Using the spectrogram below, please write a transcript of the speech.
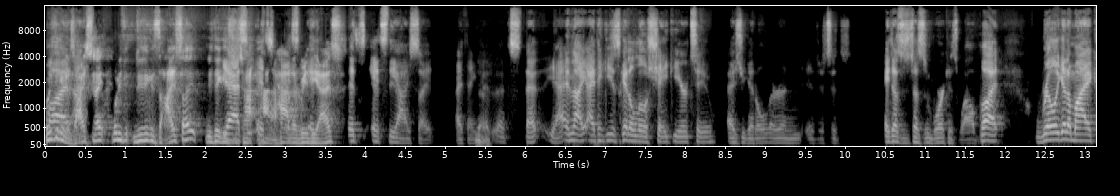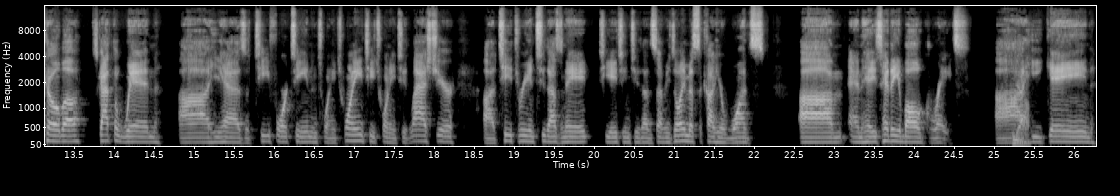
What do you think? His eyesight? What do you, think? do you think it's the eyesight? Do you think Yeah, it's just it's- how, it's- how to read the eyes? It's it's the eyesight. I think Yeah. that, that's that. Yeah, and I, I think he's get a little shakier too as you get older, and it just it's it doesn't doesn't work as well. But really good at Mayakoba. He's got the win. Uh, he has a T14 in 2020, T22 last year, uh, T3 in 2008, T18 in 2007. He's only missed a cut here once, um, and he's hitting a ball great. Uh, Yeah. He gained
